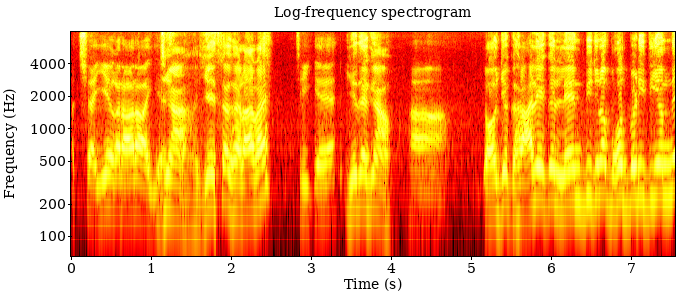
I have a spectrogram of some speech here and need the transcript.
अच्छा ये गरारा आई है जी हाँ ये इसका घर आ रहा है ठीक है। ये देखें आप। हाँ। और ये घरारे के लेंथ भी जो ना बहुत बड़ी दी है हमने।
